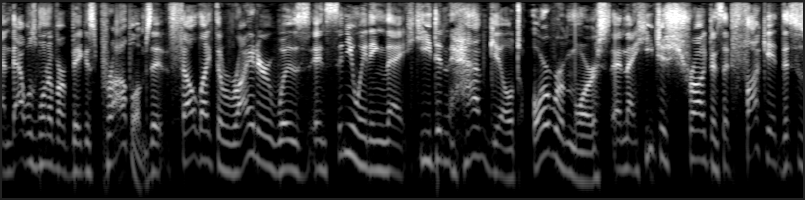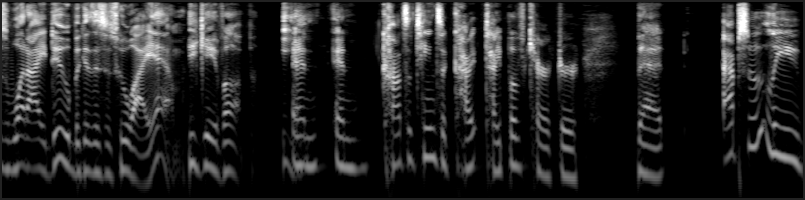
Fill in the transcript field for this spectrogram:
And that was one of our biggest problems. It felt like the writer was insinuating that he didn't have guilt or remorse and that he just shrugged and said, fuck it, this is what I do because this is who I am. he gave up and and constantine's a ki- type of character that absolutely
